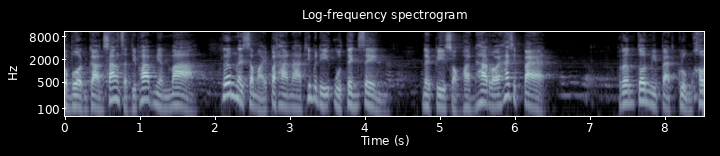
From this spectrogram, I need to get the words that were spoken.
กระบวนการสร้างสันติภาพเมียนมา เริ่มในสมัยประธานาธิบดีอูเต็งเซ็งในปี 2558 เริ่มต้นมี 8 กลุ่มเข้า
